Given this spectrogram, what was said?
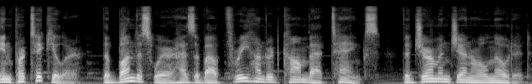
In particular, the Bundeswehr has about 300 combat tanks, the German general noted.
